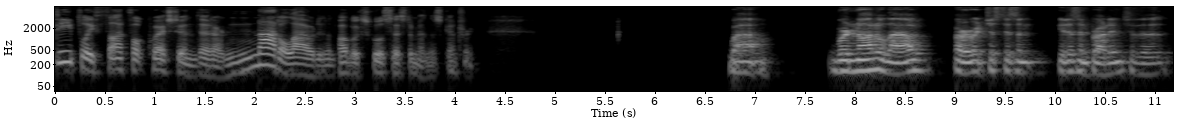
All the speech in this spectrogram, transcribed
deeply thoughtful questions that are not allowed in the public school system in this country. Wow. We're not allowed, or it just isn't it isn't brought into the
